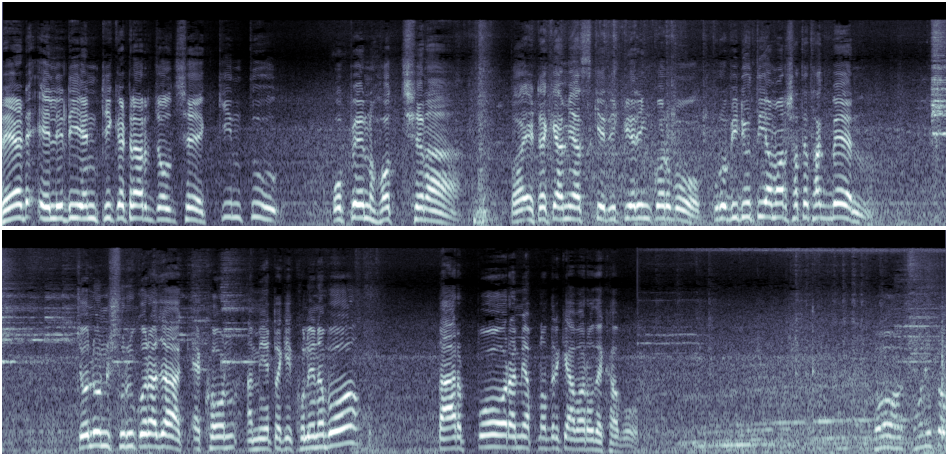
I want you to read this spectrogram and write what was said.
রেড এলইডি এন্টিকেটার জ্বলছে, কিন্তু ওপেন হচ্ছে না। তো এটাকে আমি আজকে রিপেয়ারিং করব। পুরো ভিডিওটি আমার সাথে থাকবেন। চলুন শুরু করা যাক। এখন আমি এটাকে খুলে নেব। তারপর আমি আপনাদেরকে আবারও দেখাবো। তো শুনি তো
